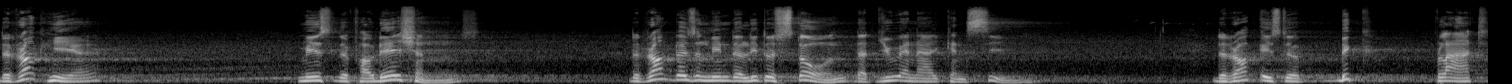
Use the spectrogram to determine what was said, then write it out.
the rock here means the foundations. The rock doesn't mean the little stone that you and I can see. The rock is the big, flat,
